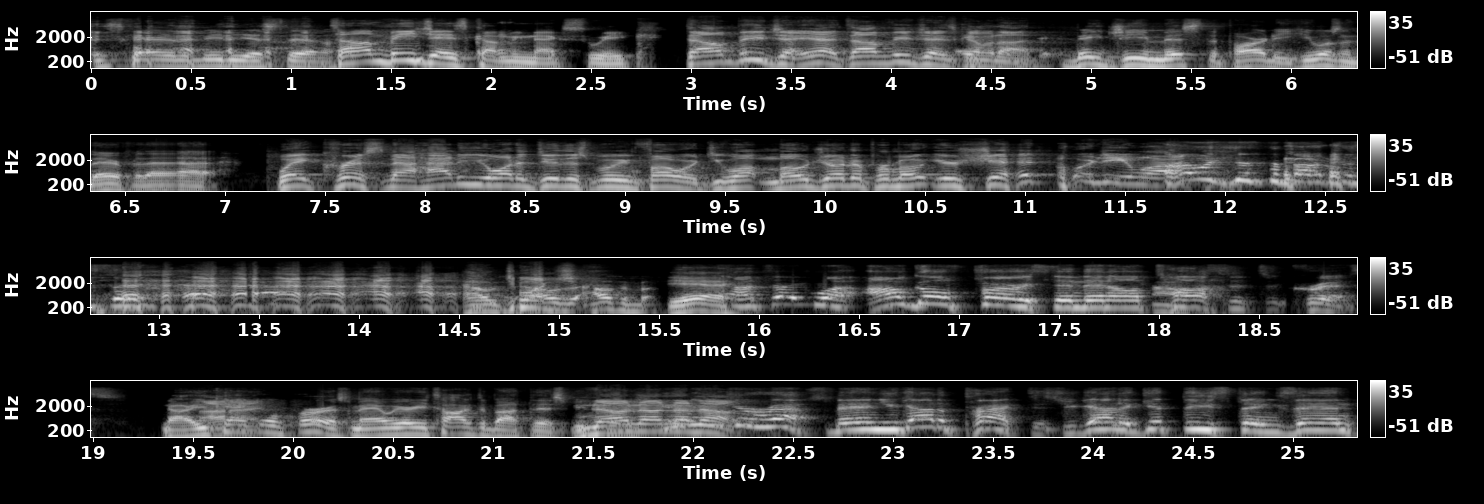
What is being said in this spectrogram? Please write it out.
He's scared of the media still. Tell him BJ's coming next week. Tell him BJ. Yeah, tell him BJ's coming on. Big G missed the party. He wasn't there for that. Wait, Chris. Now, how do you want to do this moving forward? Do you want Mojo to promote your shit, or do you want? I was just about to say. I was, I was, I was about- yeah. I'll tell you what. I'll go first, and then I'll toss it to Chris. No, you All can't right. go first, man. We already talked about this. Before. no, no, no, You no. need your reps, man. You got to practice. You got to get these things in.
